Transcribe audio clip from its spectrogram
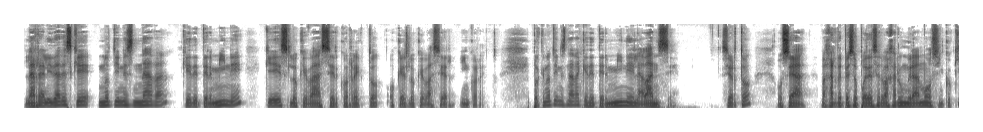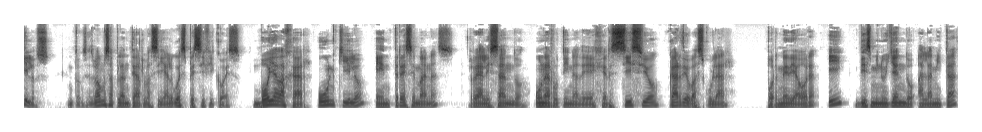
La realidad es que no tienes nada que determine qué es lo que va a ser correcto o qué es lo que va a ser incorrecto. Porque no tienes nada que determine el avance, ¿cierto? O sea, Bajar de peso puede ser bajar un gramo o 5 kilos. Entonces, vamos a plantearlo así. Algo específico es, voy a bajar un kilo en tres semanas realizando una rutina de ejercicio cardiovascular por media hora y disminuyendo a la mitad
